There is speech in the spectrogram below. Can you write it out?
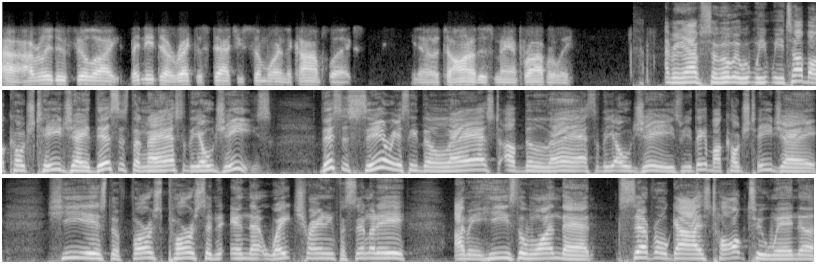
uh, I really do feel like they need to erect a statue somewhere in the complex, you know, to honor this man properly. I mean, absolutely. When, when you talk about Coach TJ, this is the last of the OGs. This is seriously the last of the last of the OGs. When you think about Coach TJ, he is the first person in that weight training facility. I mean, he's the one that several guys talk to when uh,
